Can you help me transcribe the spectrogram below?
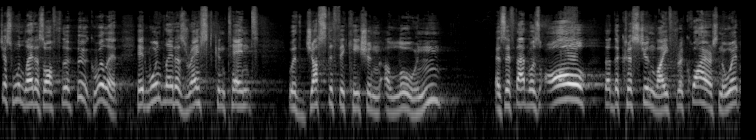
Just won't let us off the hook, will it? It won't let us rest content with justification alone, as if that was all that the Christian life requires. No, it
